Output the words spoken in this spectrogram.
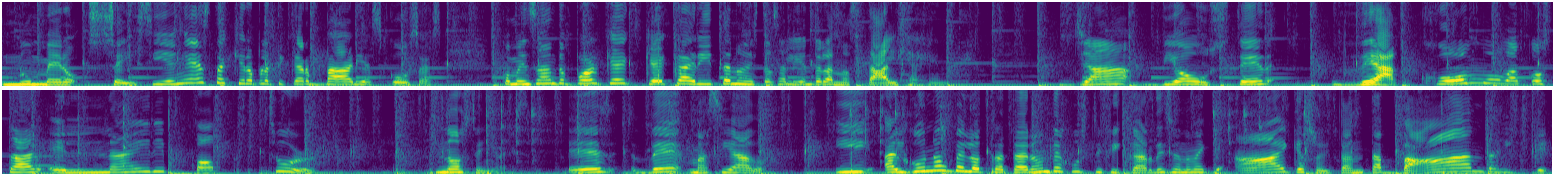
número 6. Y en esta quiero platicar varias cosas. Comenzando porque qué carita nos está saliendo la nostalgia, gente. Ya vio usted de a cómo va a costar el 90 Pop Tour. No, señores, es demasiado. Y algunos me lo trataron de justificar diciéndome que, ay, que soy tantas bandas y que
